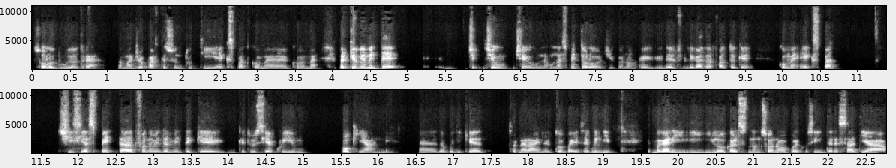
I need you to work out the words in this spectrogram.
solo due o tre. La maggior parte sono tutti expat come, come me. Perché ovviamente c'è, c'è, un, c'è un, un, aspetto logico, no? Del, legato al fatto che come expat ci si aspetta fondamentalmente che, che tu sia qui un pochi anni, eh, dopodiché tornerai nel tuo paese. Quindi magari i, i locals non sono poi così interessati a,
